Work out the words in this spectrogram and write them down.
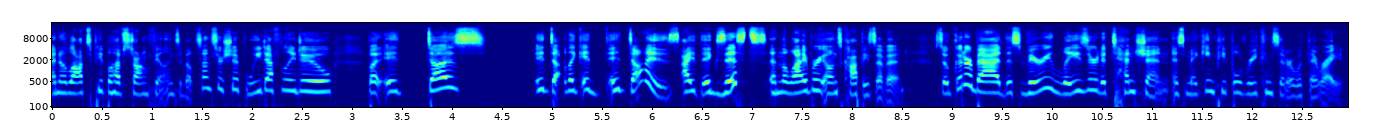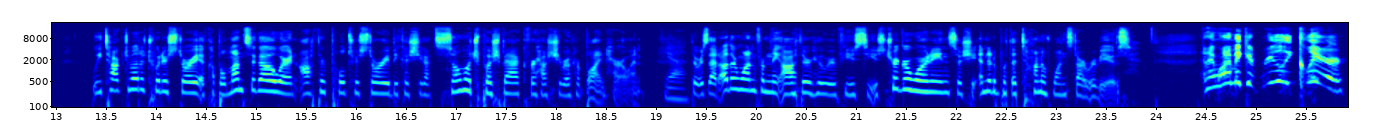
I know lots of people have strong feelings about censorship. We definitely do, but it does. It do, like it it does. I, it exists, and the library owns copies of it. So good or bad, this very lasered attention is making people reconsider what they write. We talked about a Twitter story a couple months ago where an author pulled her story because she got so much pushback for how she wrote her blind heroine. yeah. There was that other one from the author who refused to use trigger warnings, so she ended up with a ton of one star reviews. And I want to make it really clear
